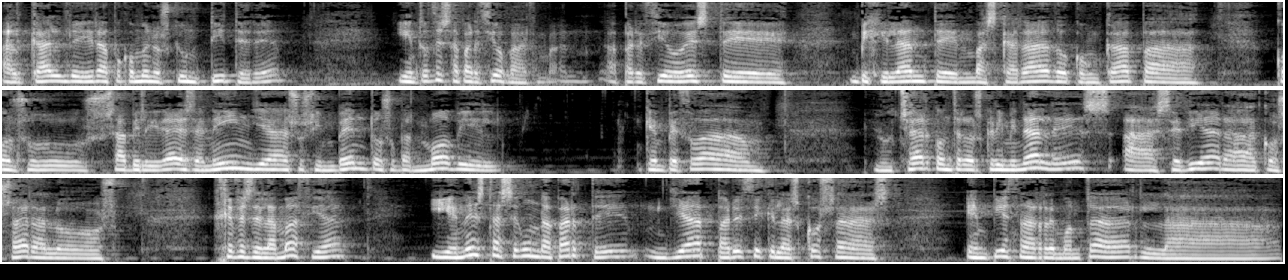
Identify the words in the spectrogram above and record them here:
alcalde era poco menos que un títere, y entonces apareció Batman. Apareció este vigilante enmascarado con capa, con sus habilidades de ninja, sus inventos, su Batmóvil, que empezó a luchar contra los criminales, a asediar, a acosar a los jefes de la mafia. Y en esta segunda parte ya parece que las cosas empiezan a remontar, la,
